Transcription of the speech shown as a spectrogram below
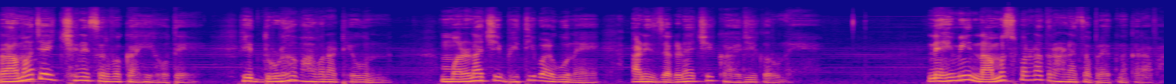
रामाच्या इच्छेने सर्व काही होते ही दृढ भावना ठेवून मरणाची भीती बाळगू नये आणि जगण्याची काळजी करू नये. नेहमी नामस्मरणात राहण्याचा प्रयत्न करावा.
